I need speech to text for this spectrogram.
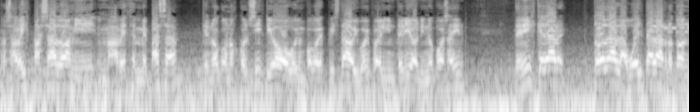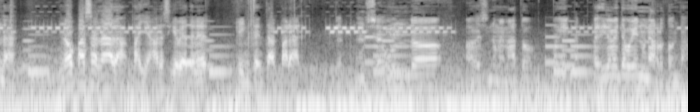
os habéis pasado, a mí a veces me pasa, que no conozco el sitio o voy un poco despistado y voy por el interior y no puedo salir, tenéis que dar toda la vuelta a la rotonda. No pasa nada. Vaya, ahora sí que voy a tener que intentar parar. Un segundo, a ver si no me mato. precisamente voy en una rotonda.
